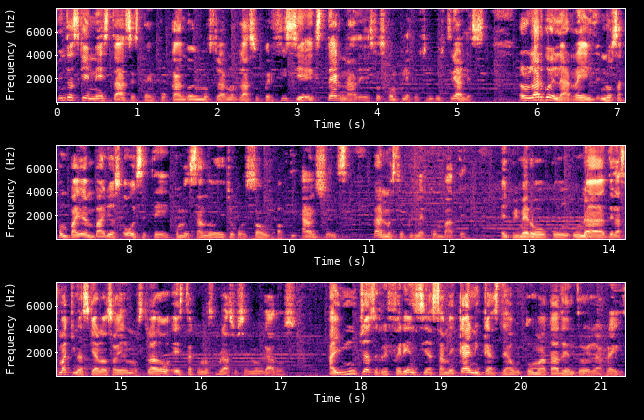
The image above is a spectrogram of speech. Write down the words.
mientras que en esta se está enfocando en mostrarnos la superficie externa de estos complejos industriales. A lo largo de la raid nos acompañan varios OST, comenzando de hecho con Song of the Ancients para nuestro primer combate. El primero con una de las máquinas que ya nos habían mostrado, esta con los brazos enlongados. Hay muchas referencias a mecánicas de automata dentro de la raid.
